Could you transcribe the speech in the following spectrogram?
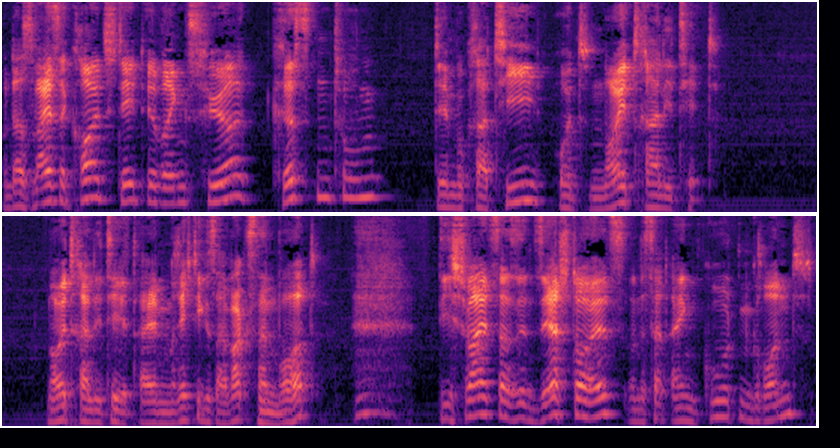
Und das Weiße Kreuz steht übrigens für Christentum, Demokratie und Neutralität. Neutralität, ein richtiges Erwachsenenwort. Die Schweizer sind sehr stolz und es hat einen guten Grund,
